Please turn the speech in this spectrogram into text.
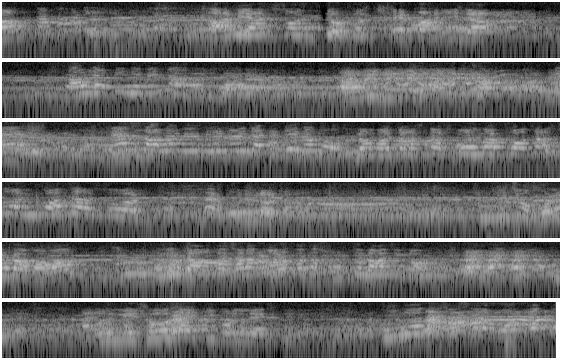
মা আমি আর সহ্য করতে পারি না। তাহলে আপনি নেবেন না? আমি নিতে পারি না। বেশ বেশ তাহলে আমি মিলিটারি জ্যাকেট দিয়ে দেবো। না মা যাস না শোন মা কথা শোন কথা শোন। শুনলো না। কিছু হলো না বাবা। উনি টাকা ছাড়া কারও কথা শুনতে রাজি নন। ওর মেয়ে সমস্যায় কি বললেন? তিনিও তো শেষ করে বরপত্র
